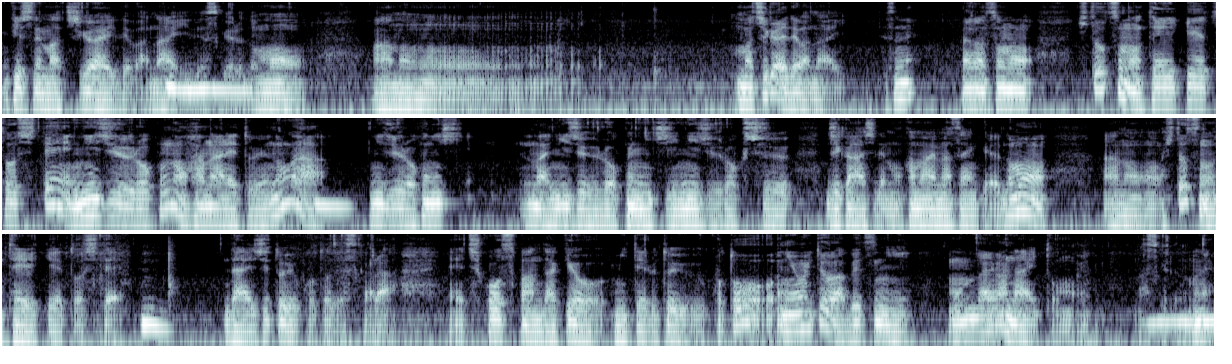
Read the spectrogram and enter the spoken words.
う決して間違いではないですけれども、あの間違いではないですね。だからその一つの定型として26の離れというのが26日、まあ、26日26週時間足でも構いませんけれどもあの一つの定型として大事ということですから、えー、地高スパンだけを見てるということにおいては別に問題はないと思いますけれどもね。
